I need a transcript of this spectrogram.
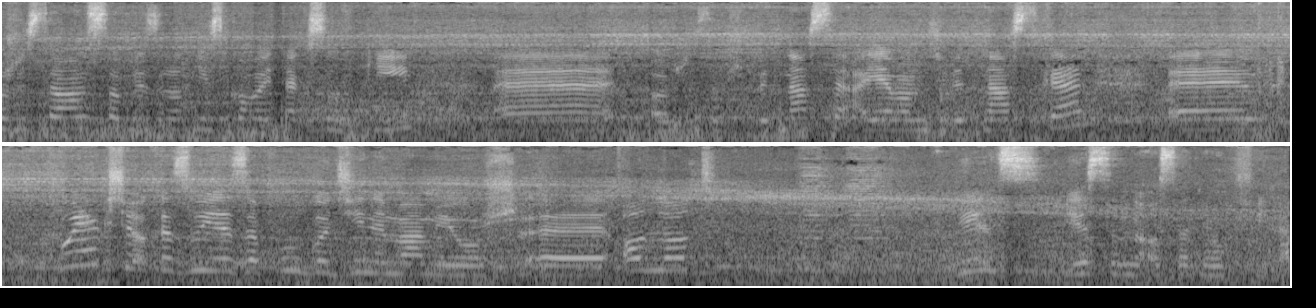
Skorzystałam sobie z lotniskowej taksówki, e, o, już jestem przy 15, a ja mam 19, e, bo jak się okazuje za pół godziny mam już e, odlot, więc jestem na ostatnią chwilę.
